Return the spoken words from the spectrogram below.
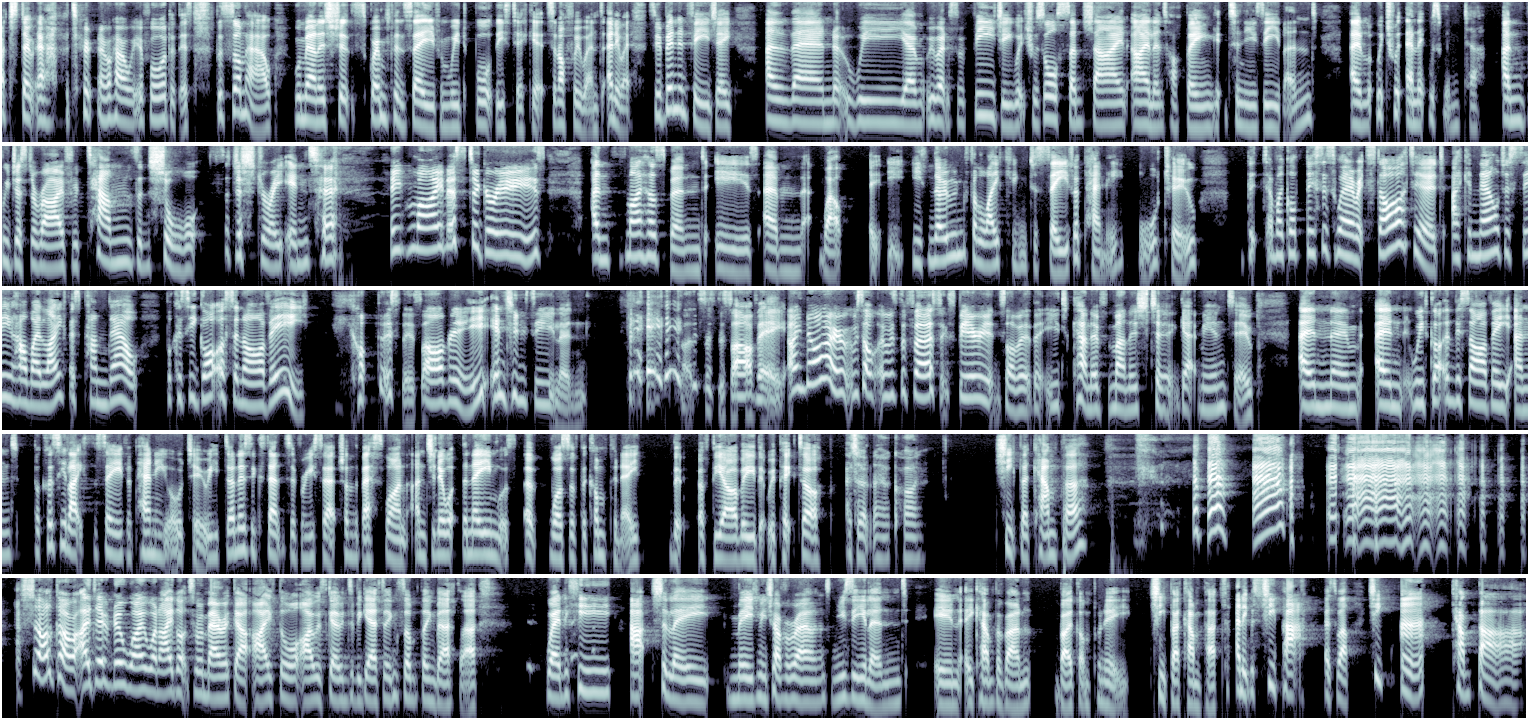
I just don't know. I don't know how we afforded this, but somehow we managed to scrimp and save, and we'd bought these tickets, and off we went. Anyway, so we've been in Fiji, and then we um, we went from Fiji, which was all sunshine, island hopping, to New Zealand, um, which was, and it was winter, and we just arrived with tans and shorts, just straight into eight minus degrees. And my husband is, um, well, he- he's known for liking to save a penny or two. Oh my god, this is where it started. I can now just see how my life has panned out because he got us an RV. He got us this RV in New Zealand. This is this RV. I know it was it was the first experience of it that he'd kind of managed to get me into, and um, and we'd gotten this RV, and because he likes to save a penny or two, he'd done his extensive research on the best one. And do you know what the name was uh, was of the company that of the RV that we picked up? I don't know. Come on. Cheaper Camper. Shocker. I don't know why when I got to America, I thought I was going to be getting something better. When he actually made me travel around New Zealand in a camper van by a company, Cheaper Camper. And it was cheaper as well. Cheaper Camper.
